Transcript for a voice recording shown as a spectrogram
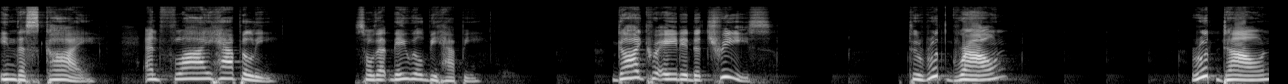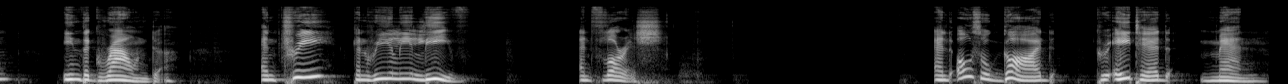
in the sky and fly happily so that they will be happy. God created the trees to root ground, root down in the ground. And tree can really live and flourish. And also, God created man.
